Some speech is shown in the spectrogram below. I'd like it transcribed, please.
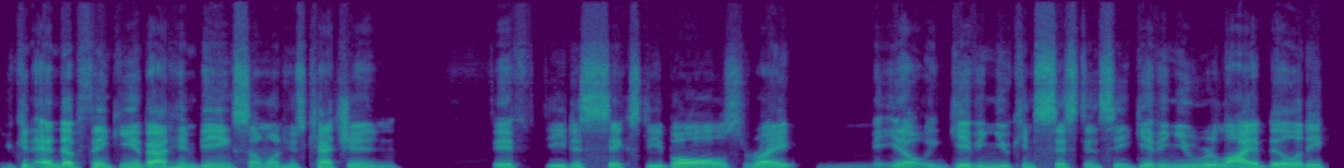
You can end up thinking about him being someone who's catching 50 to 60 balls, right? You know, giving you consistency, giving you reliability,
